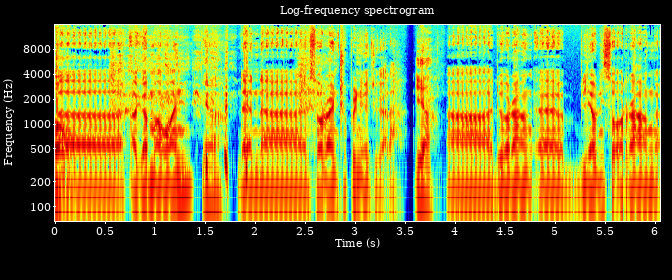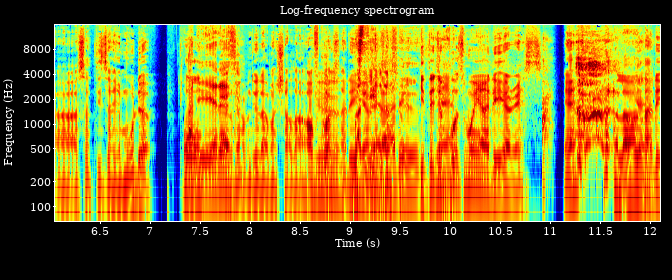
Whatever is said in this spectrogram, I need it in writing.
uh, Agamawan Ya. Dan uh, seorang entrepreneur jugalah Ya. uh, dia orang uh, Beliau ni seorang uh, Asatizah yang muda Oh, Ada ARS eh? Alhamdulillah Masya Allah. Of Ya, course ada pastilah ARS ada. Kita jemput semua yang ada ARS ya? Kalau Ya. tak ada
